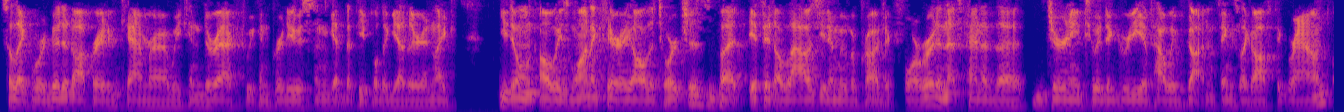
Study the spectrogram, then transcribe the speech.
So like we're good at operating camera, we can direct, we can produce and get the people together and like you don't always want to carry all the torches, but if it allows you to move a project forward and that's kind of the journey to a degree of how we've gotten things like off the ground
